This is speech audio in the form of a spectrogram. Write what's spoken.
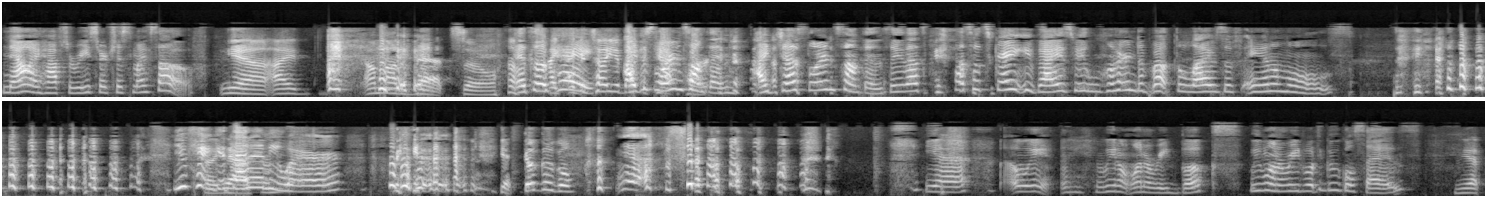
now I have to research this myself. Yeah, I, I'm not a vet, so It's okay. I, can tell you about I just learned part. something. I just learned something. See, that's that's what's great, you guys. We learned about the lives of animals. you can't So, get yeah, that so- anywhere. yeah, go Google. yeah. yeah. We we don't want to read books. We want to read what Google says. yep.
